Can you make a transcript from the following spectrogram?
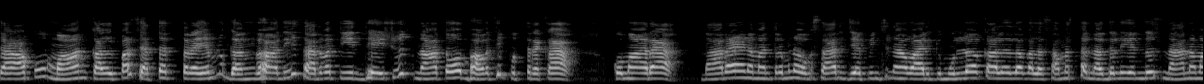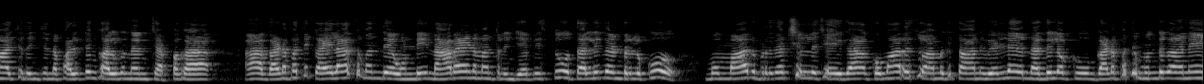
తాపు మాన్ కల్ప శతత్రయం గంగాది సర్వతీర్థేషు స్నాతో భవతి పుత్రక. కుమార నారాయణ మంత్రమును ఒకసారి జపించిన వారికి ముల్లోకాలలో గల సమస్త నదులు ఎందు స్నానమాచరించిన ఫలితం కలుగునని చెప్పగా ఆ గణపతి కైలాసమందే ఉండి నారాయణ మంత్రం జపిస్తూ తల్లిదండ్రులకు ముమ్మారు ప్రదక్షిణలు చేయగా కుమారస్వామికి తాను వెళ్ళే నదులకు గణపతి ముందుగానే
